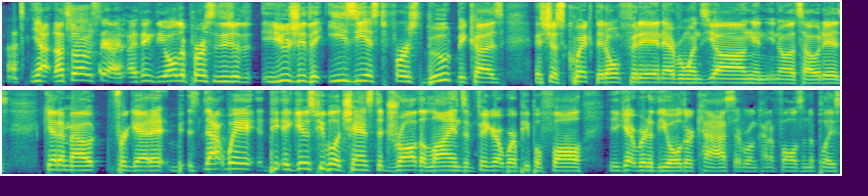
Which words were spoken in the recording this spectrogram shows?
yeah, that's what I would say. I, think the older person these is usually the easiest first boot because it's just quick. They don't fit in. Everyone's young, and you know that's how it is. Get them out, forget it. That way, it gives people a chance to draw the lines and figure out where people fall. You get rid of the older cast. Everyone kind of falls into place.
